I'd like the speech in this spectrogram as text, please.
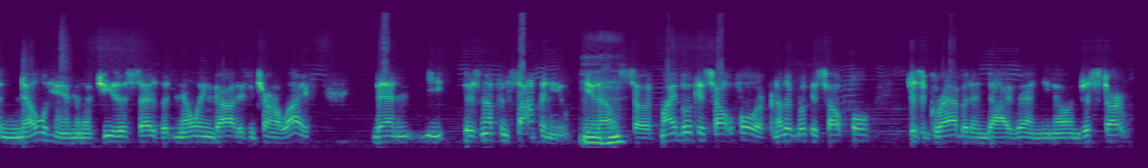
to know Him, and if Jesus says that knowing God is eternal life, then you, there's nothing stopping you. You know. So if my book is helpful, or if another book is helpful, just grab it and dive in. You know, and just start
